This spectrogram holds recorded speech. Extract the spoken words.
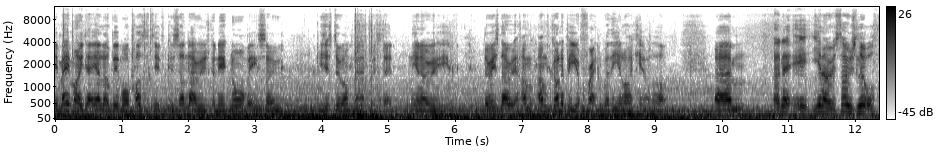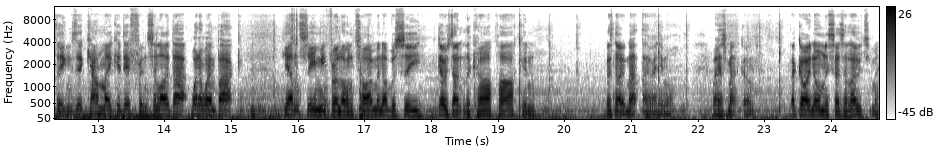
it made my day a little bit more positive because I know was going to ignore me. So you just do it on purpose then. You know, there is no, I'm, I'm going to be your friend whether you like it or not. Um, and it, it, you know, it's those little things that can make a difference. And like that, when I went back, he hadn't seen me for a long time and obviously goes down to the car park and there's no Matt there anymore. Where's Matt gone? That guy normally says hello to me.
